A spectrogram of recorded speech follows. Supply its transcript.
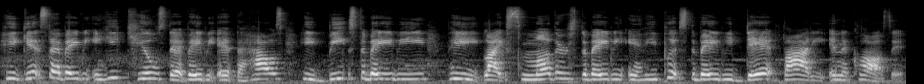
He gets that baby and he kills that baby at the house. He beats the baby. He like smothers the baby and he puts the baby dead body in the closet.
